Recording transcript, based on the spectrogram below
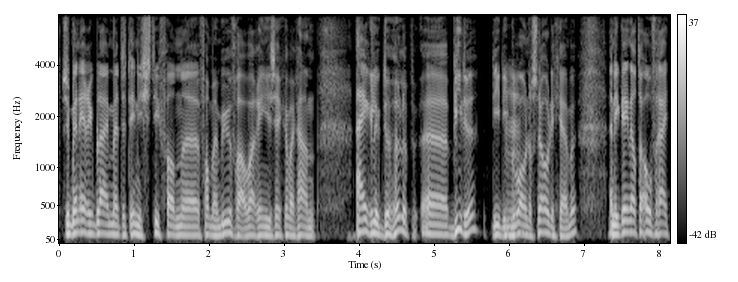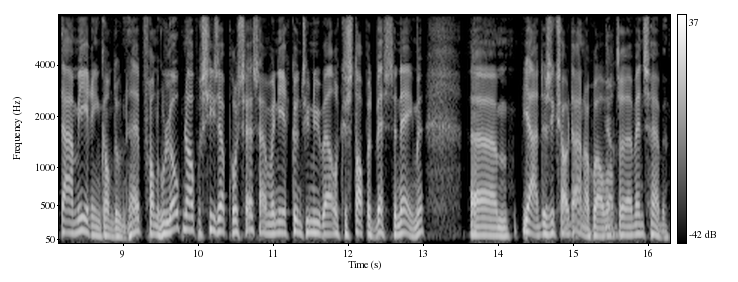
Dus ik ben erg blij met het initiatief van, uh, van mijn buurvrouw, waarin je zegt we gaan eigenlijk de hulp uh, bieden die die mm. bewoners nodig hebben. En ik denk dat de overheid daar meer in kan doen. Hè? Van hoe loopt nou precies dat proces en wanneer kunt u nu welke stap het beste nemen? Um, ja, dus ik zou daar nog wel ja. wat uh, wensen hebben.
